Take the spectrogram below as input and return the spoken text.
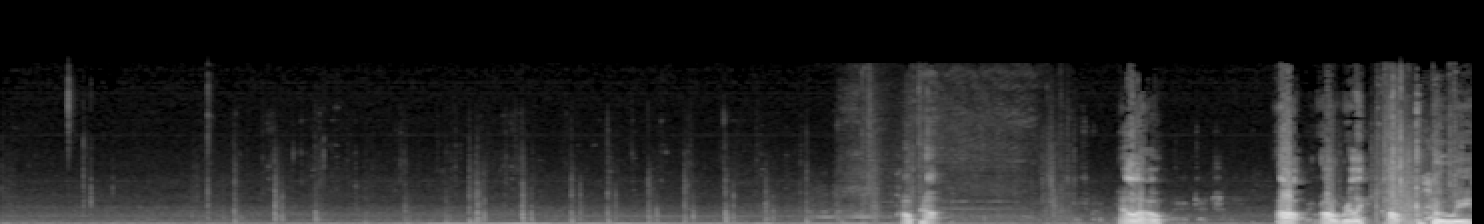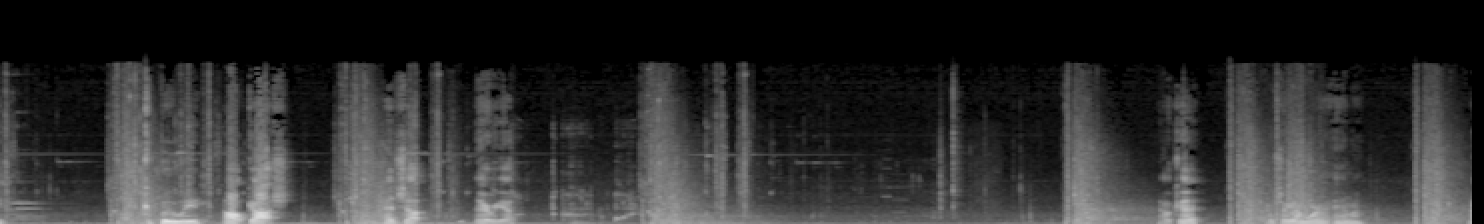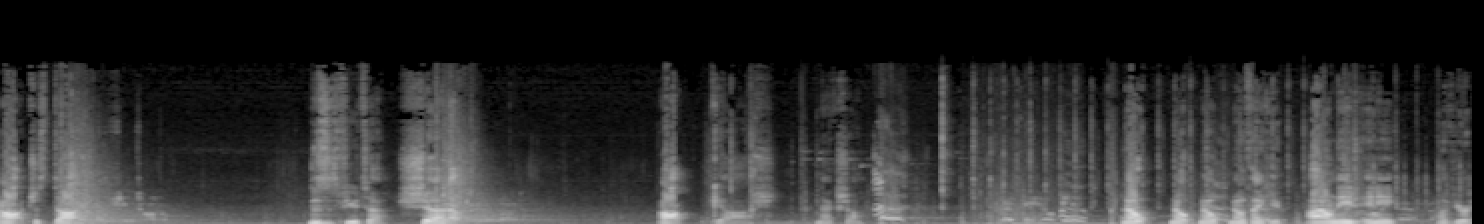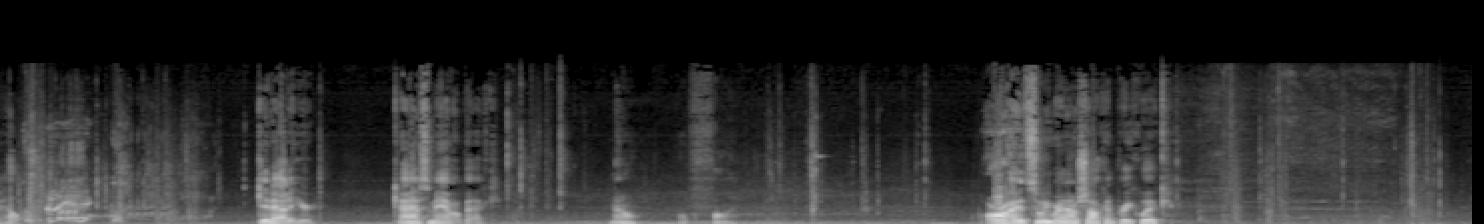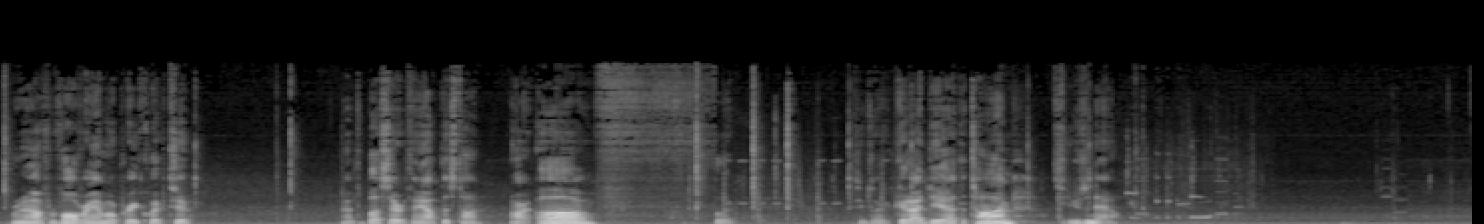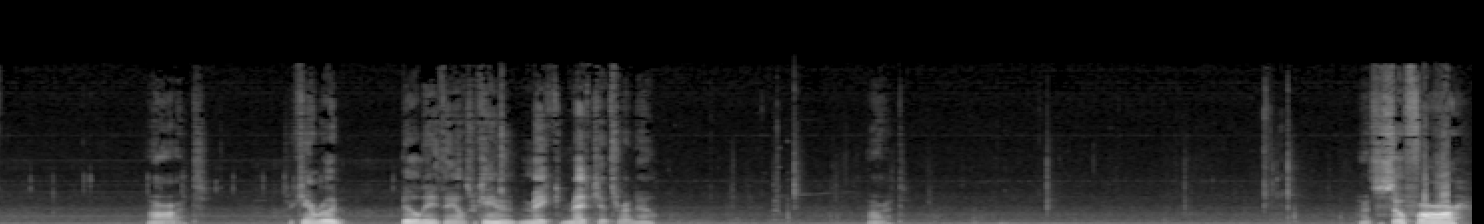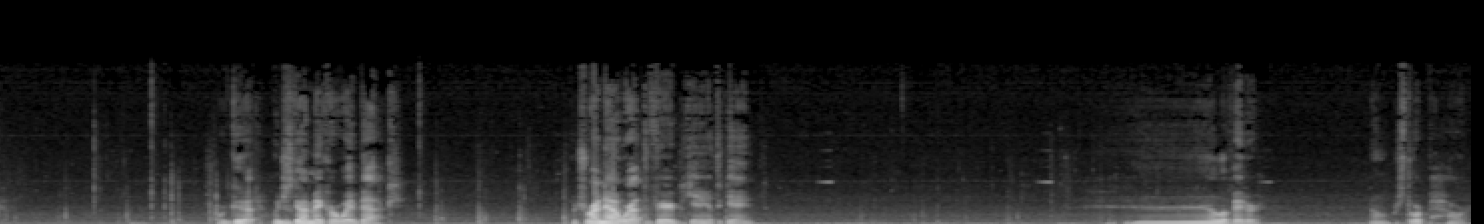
Open up. Hello. Oh, oh, really? Oh, kabooey. Kabooey. Oh, gosh. Headshot. There we go. Okay. Wish I got more ammo. Oh, just die. This is futile. Shut up. Oh, gosh. Next shot. Nope, nope, nope, no thank you. I don't need any of your help. Get out of here. Can I have some ammo back? No? Oh, fine. Alright, so we ran out of shotgun pretty quick. Ran out of revolver ammo pretty quick too. I have to bust everything out this time. Alright, uh flip. Seems like a good idea at the time. Let's use it now. Alright. So we can't really build anything else. We can't even make medkits right now. Alright. Alright, so so far we're good. We just gotta make our way back. Which right now we're at the very beginning of the game. Uh, elevator. No, restore power.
